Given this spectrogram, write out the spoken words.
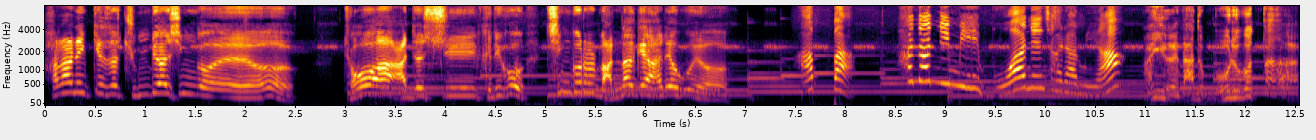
하나님께서 준비하신 거예요. 저와 아저씨 그리고 친구를 만나게 하려고요. 아빠, 하나님이 뭐 하는 사람이야? 아유 나도 모르겠다.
